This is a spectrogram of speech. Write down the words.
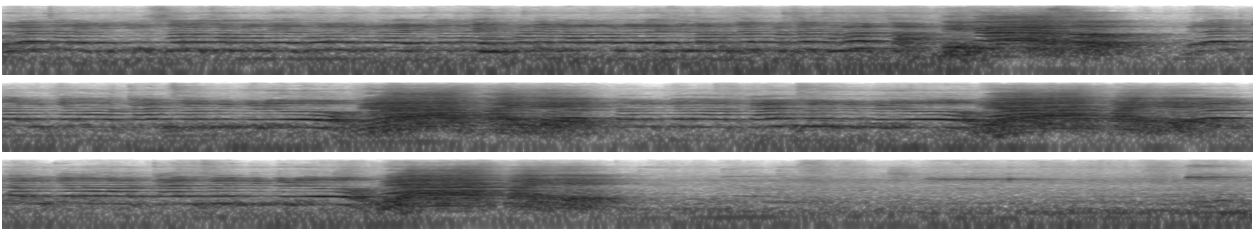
मिरज तालुक्यातील सर्वसामान्य गोरगरीब नागरिकांना हिंपणे मारा लावणाऱ्या जिल्हा परिषद प्रशासनाचा मिरज तालुक्याला कायमस्वरूपी व्हिडिओ मिरज तालुक्याला कायमस्वरूपी व्हिडिओ मिरज तालुक्याला कायमस्वरूपी व्हिडिओ हा, येतो व्हिडिओ. साहेबांनी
